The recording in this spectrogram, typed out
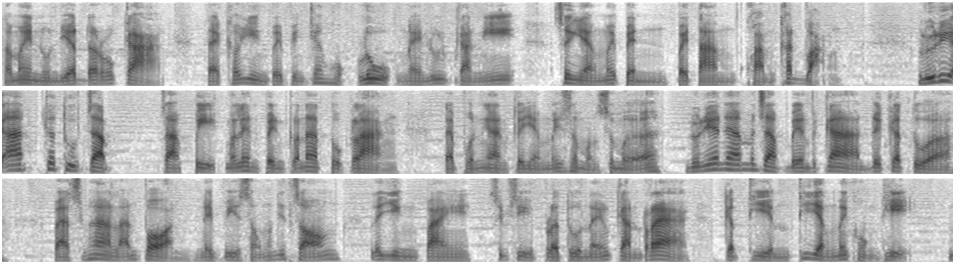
ทำให้นูนเยสได้รับโอกาส แต่เขายิงไปเพียงแค่ 6 ลูกในฤดูกาลนี้ ซึ่งยังไม่เป็นไปตามความคาดหวังลูดิอาร์ตก็ถูกจับจากปีกมาเล่นเป็นกองหน้าตัวกลาง แต่ผลงานก็ยังไม่สม่ำเสมอนูนเยสย้ายมาจากเบนฟิก้าด้วยค่าตัว 85 ล้านปอนด์ในปี 2012 และยิงไป 14 ประตูในฤดูกาลแรก กับทีมที่ยังไม่คงที่ ใน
